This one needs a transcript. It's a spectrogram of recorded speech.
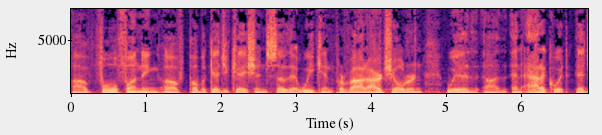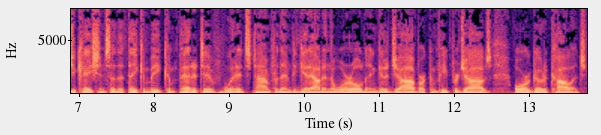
uh, full funding of public education so that we can provide our children with uh, an adequate education so that they can be competitive when it's time for them to get out in the world and get a job or compete for jobs or go to college.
